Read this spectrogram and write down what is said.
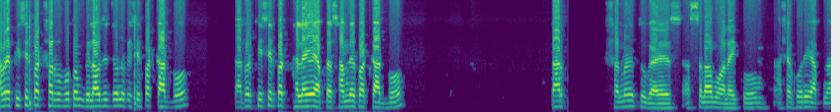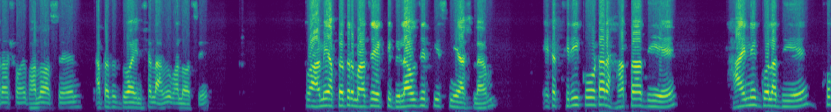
আমরা পিসের পাট সর্বপ্রথম ব্লাউজের জন্য পিসের পাট কাটবো। তারপর পিসের পাট ফেলে আপনার সামনের পাট কাটবো। সম্মানিত গায়েস আসসালামু আলাইকুম। আশা করি আপনারা সবাই ভালো আছেন। আপনাদের দোয়া ইনশাল্লাহ আমিও ভালো আছি। তো আমি আপনাদের মাঝে একটি ব্লাউজের পিস নিয়ে আসলাম। এটা থ্রি কোয়ার্টার হাতা দিয়ে, হাইনেক গলা দিয়ে খুব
